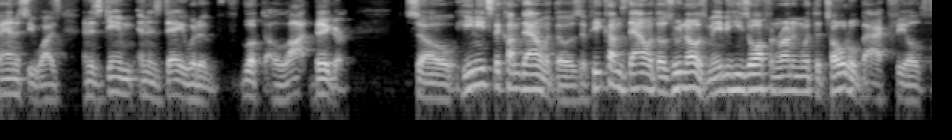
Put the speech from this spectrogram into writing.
fantasy wise. And his game and his day would have looked a lot bigger. So he needs to come down with those. If he comes down with those, who knows? Maybe he's off and running with the total backfield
